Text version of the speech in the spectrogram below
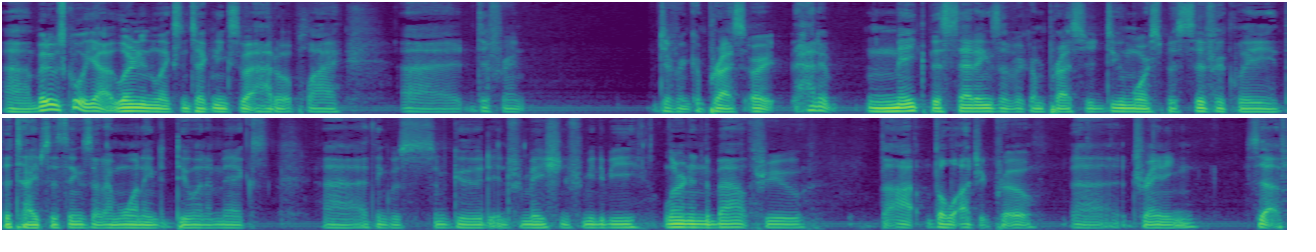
Uh, but it was cool, yeah, learning like some techniques about how to apply uh, different different compressor or how to make the settings of a compressor do more specifically the types of things that I'm wanting to do in a mix. Uh, I think was some good information for me to be learning about through the uh, the Logic Pro uh, training stuff.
